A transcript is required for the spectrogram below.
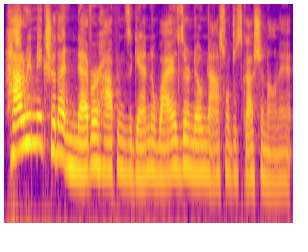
how do we make sure that never happens again? And why is there no national discussion on it?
